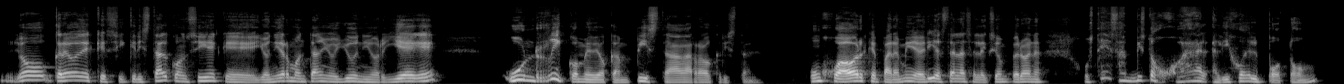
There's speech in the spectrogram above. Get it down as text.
Yo creo de que si Cristal consigue que Jonier Montaño Jr. llegue, un rico mediocampista ha agarrado Cristal. Un jugador que para mí debería estar en la selección peruana. ¿Ustedes han visto jugar al, hijo del potón?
